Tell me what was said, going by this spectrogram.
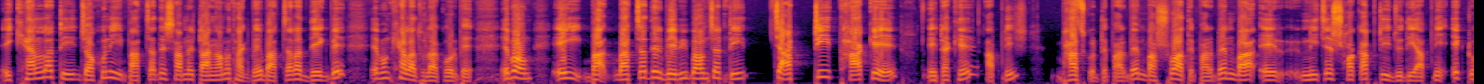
এই খেলনাটি যখনই বাচ্চাদের সামনে টাঙানো থাকবে, বাচ্চারা দেখবে এবং খেলাধুলা করবে। এবং এই বাচ্চাদের বেবি বাউন্সারটি চারটি থাকে, এটাকে আপনি ভাঁজ করতে পারবেন বা শোয়াতে পারবেন বা এর নিচের সকাপটি যদি আপনি একটু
